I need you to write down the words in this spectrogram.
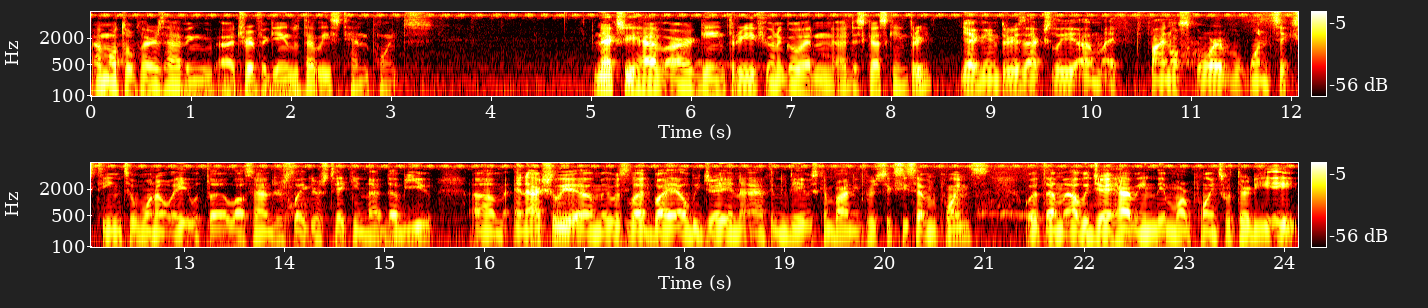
uh, multiple players having uh, terrific games with at least 10 points. Next, we have our game three. If you want to go ahead and uh, discuss game three. Yeah, game three is actually um, a final score of 116 to 108 with the Los Angeles Lakers taking that W. Um, and actually, um, it was led by LBJ and Anthony Davis combining for 67 points, with um, LBJ having the more points with 38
